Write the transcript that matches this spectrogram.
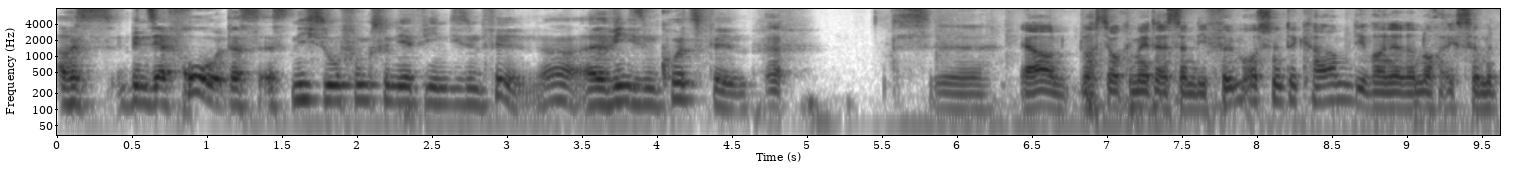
aber ich bin sehr froh, dass es nicht so funktioniert wie in diesem Film, ne? also wie in diesem Kurzfilm. Ja. Das, äh, ja, und du hast ja auch gemerkt, als dann die Filmausschnitte kamen, die waren ja dann noch extra mit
